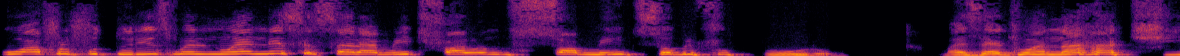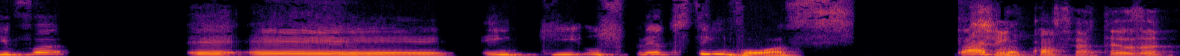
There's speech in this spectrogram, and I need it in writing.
o afrofuturismo ele não é necessariamente falando somente sobre futuro, mas é de uma narrativa é, é, em que os pretos têm voz. Tá, Sim, com certeza.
